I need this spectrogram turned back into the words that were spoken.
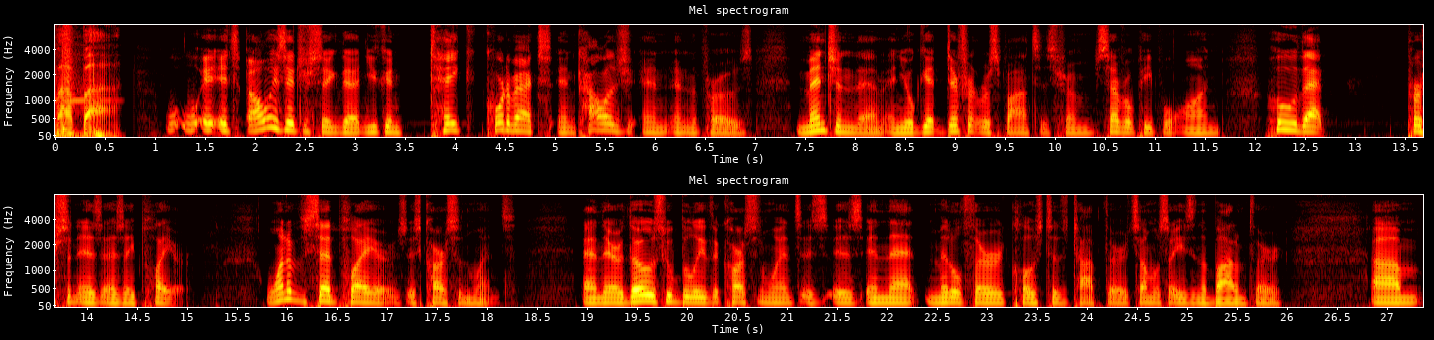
ba ba. It's always interesting that you can take quarterbacks in college and, and the pros, mention them, and you'll get different responses from several people on who that person is as a player. One of said players is Carson Wentz. And there are those who believe that Carson Wentz is, is in that middle third, close to the top third. Some will say he's in the bottom third. Um,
